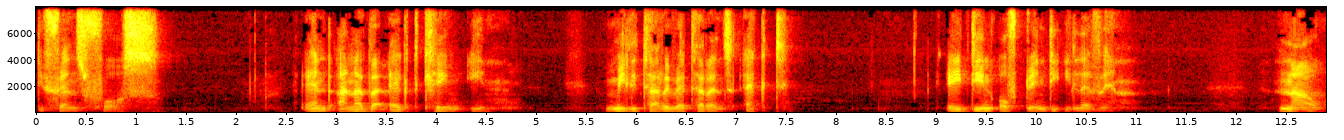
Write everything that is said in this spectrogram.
defense force. And another act came in Military Veterans Act 18 of 2011. Now,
